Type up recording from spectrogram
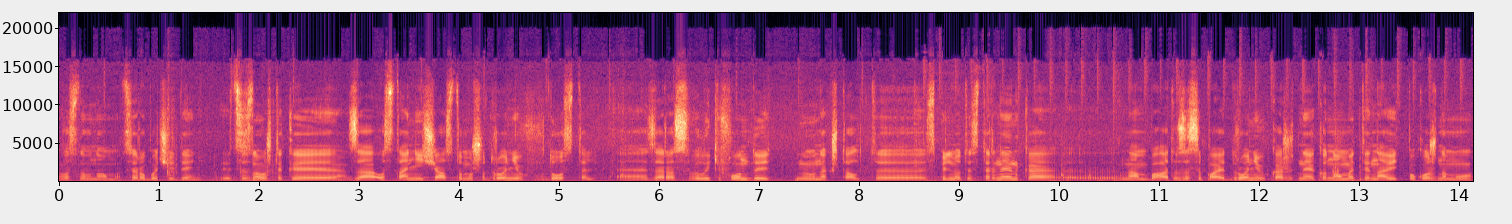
в основному. Це робочий день. Це знову ж таки за останній час, тому що дронів вдосталь. Е, Зараз великі фонди, ну, на кшталт е, спільноти Стерненка. е, Нам багато засипають дронів, кажуть, не економити. Навіть по кожному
